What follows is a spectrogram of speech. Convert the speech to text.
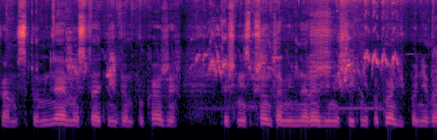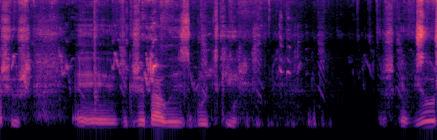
Wam wspominałem ostatnio i Wam pokażę, też nie sprzątam im na razie, nie chcę ich niepokoić, ponieważ już y, wygrzebały z budki troszkę wiór.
